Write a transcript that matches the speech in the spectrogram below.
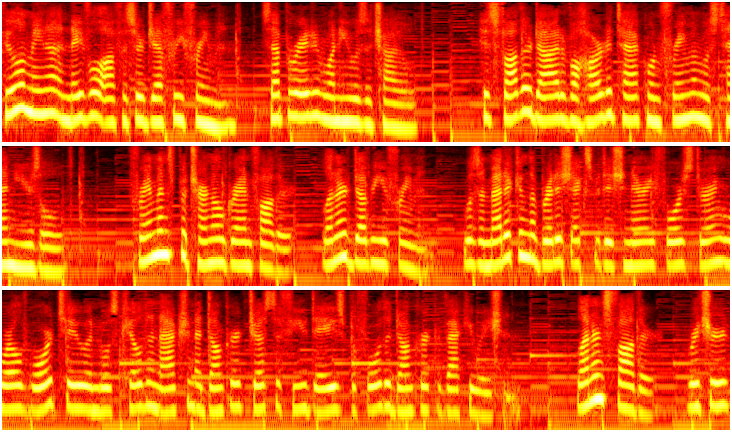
Philomena and naval officer Jeffrey Freeman, separated when he was a child. His father died of a heart attack when Freeman was 10 years old. Freeman's paternal grandfather, Leonard W. Freeman, was a medic in the British Expeditionary Force during World War II and was killed in action at Dunkirk just a few days before the Dunkirk evacuation. Leonard's father, Richard,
